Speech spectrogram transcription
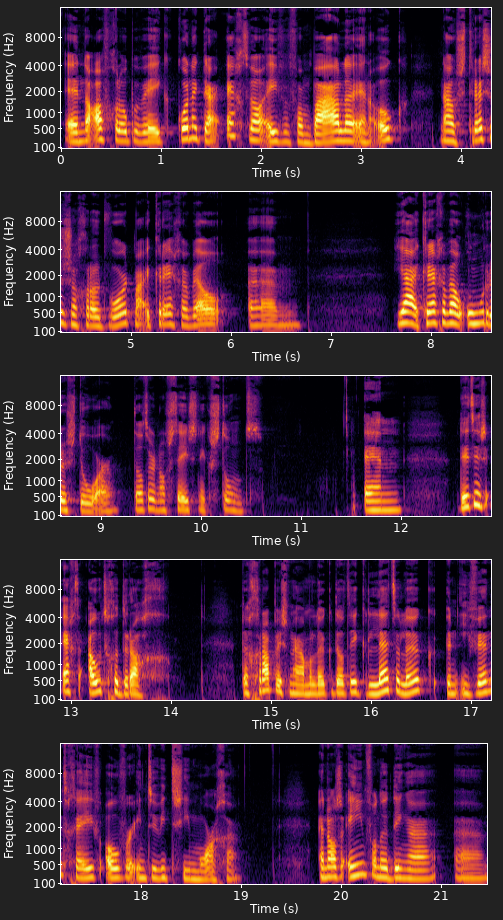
En de afgelopen week kon ik daar echt wel even van balen. En ook, nou, stress is een groot woord, maar ik kreeg er wel, ehm, ja, ik kreeg er wel onrust door dat er nog steeds niks stond. En dit is echt oud gedrag. De grap is namelijk dat ik letterlijk een event geef over intuïtie morgen. En als een van de dingen ehm,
